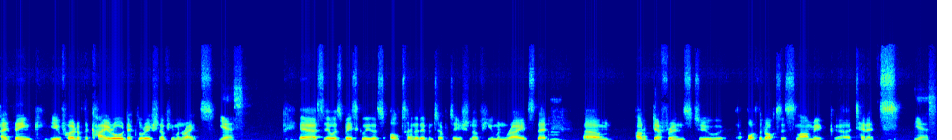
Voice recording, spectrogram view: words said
I think you've heard of the Cairo Declaration of Human Rights. Yes. Yes, it was basically this alternative interpretation of human rights that, Mm. um, out of deference to Orthodox Islamic uh, tenets, Yes.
